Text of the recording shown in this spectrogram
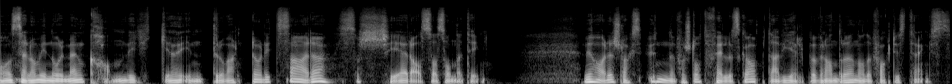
Og selv om vi nordmenn kan virke introverte og litt sære, så skjer altså sånne ting. Vi har et slags underforstått fellesskap der vi hjelper hverandre når det faktisk trengs.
